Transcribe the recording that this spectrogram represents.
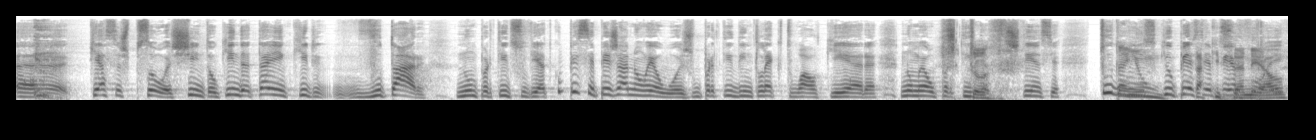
Ah, que essas pessoas sintam que ainda têm que ir votar num partido soviético. O PCP já não é hoje o partido intelectual que era, não é o partido da Todos. resistência. Tudo Tem isso um, que o PCP Daniel. foi,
